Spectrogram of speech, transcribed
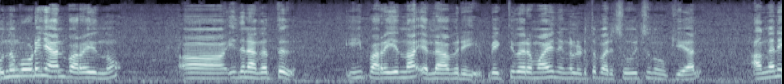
ഒന്നും കൂടി ഞാൻ പറയുന്നു ഇതിനകത്ത് ഈ പറയുന്ന എല്ലാവരെയും വ്യക്തിപരമായി നിങ്ങളെടുത്ത് പരിശോധിച്ച് നോക്കിയാൽ അങ്ങനെ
